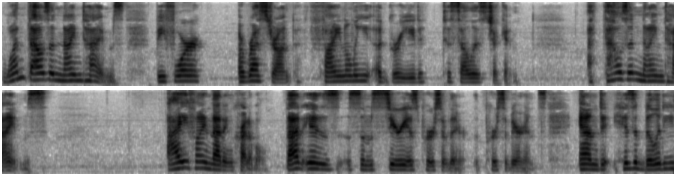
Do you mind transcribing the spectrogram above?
1,009 times before a restaurant finally agreed to sell his chicken. A thousand nine times. I find that incredible. That is some serious persever- perseverance. And his ability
